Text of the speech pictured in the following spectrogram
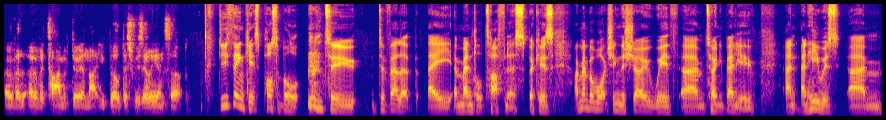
over over time of doing that, you build this resilience up. Do you think it's possible to develop a, a mental toughness? Because I remember watching the show with um, Tony Bellew, and and he was. Um,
